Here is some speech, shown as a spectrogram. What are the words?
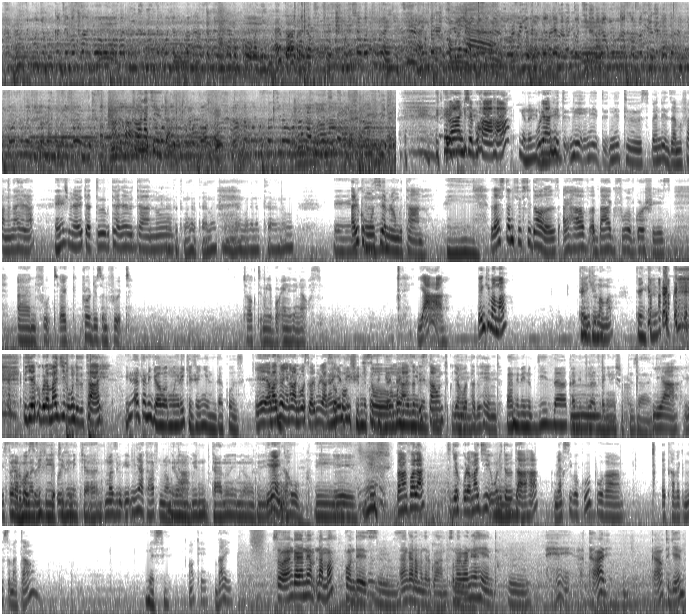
Igura avoka. iyi turagura ebyiri zonyine No, ebyiri zonyine. cyangwa wirebere Tubona cyiza. turarangije guhaha buriya ntitu- ni- ni- ntitusipendinze amafaranga nk'ahera cumi na bitatu gutanya bitanu. Bitatu magana atanu cumi n'umunani magana atanu eh, ariko munsi ya mirongo itanu. Eh, less than fifty dollars i have a bag full of groceries and fruit like produce and fruit. Talk to me about anything else. Yeah. Thank you mama. Thank, you. Mama. Thank you. Tugiye kugura amagi ubundi dutahe irata n'igihe wamuherekeje nyine ndakoze Eh, abaziranye n'abantu bose bari muri iriya soko. so bamuhaza tu- kugira ngo eh. bataduhenda bampa ibintu byiza kandi turaziranye n'inshuti zanjye iri soko rwose igihe urifite kinini cyane umaze imyaka hafi mirongo mirongo itanu itanu ni mirongo irenga ahubwo Eh, Eh. nyinshi Ben voilà, tugiye kugura amagi ubundi mm. dutaha. Merci beaucoup pour euh, être avec nous ce matin. merci. Ok, bye. So aya ngaya ni ni amapondezi aya ngaya ni amanyarwanda so amanyarwanda niyo ahenda ehe hatari. Ngaho tugende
